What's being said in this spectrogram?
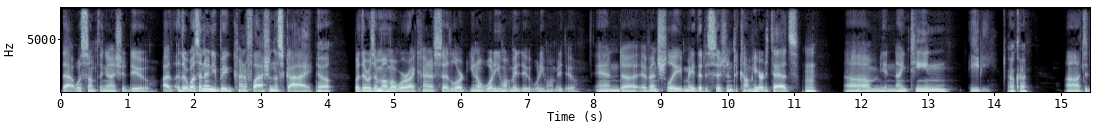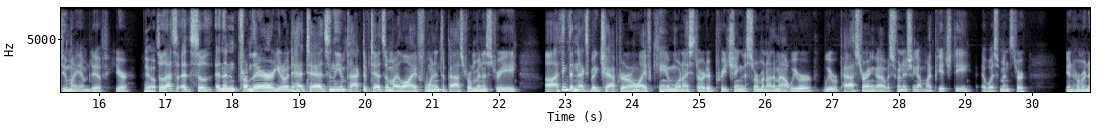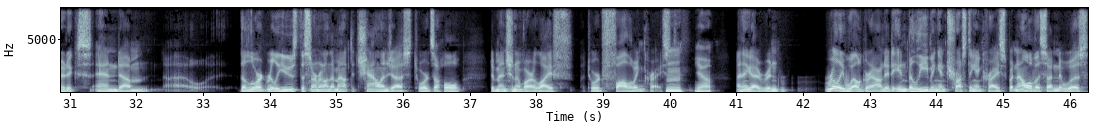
that was something I should do. I, there wasn't any big kind of flash in the sky, Yeah. but there was a moment where I kind of said, Lord, you know, what do you want me to do? What do you want me to do? And uh, eventually made the decision to come here to TEDS Mm. um, in 1980 Okay. uh, to do my MDiv here. Yep. So that's uh, so, and then from there, you know, I had TEDS and the impact of TEDS on my life. Went into pastoral ministry. Uh, I think the next big chapter in our life came when I started preaching the Sermon on the Mount. We were we were pastoring. I was finishing up my PhD at Westminster in hermeneutics, and um, uh, the Lord really used the Sermon on the Mount to challenge us towards a whole dimension of our life toward following Christ. Mm, yeah. I think I'd been really well grounded in believing and trusting in Christ, but now all of a sudden it was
